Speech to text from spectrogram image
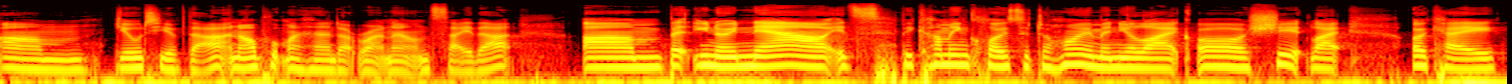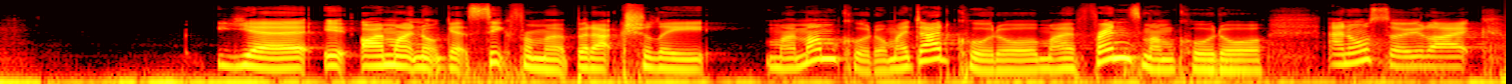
um, guilty of that, and I'll put my hand up right now and say that. Um, but you know now it's becoming closer to home, and you're like, oh shit, like okay, yeah, it I might not get sick from it, but actually my mum could or my dad could or my friend's mum could or and also like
